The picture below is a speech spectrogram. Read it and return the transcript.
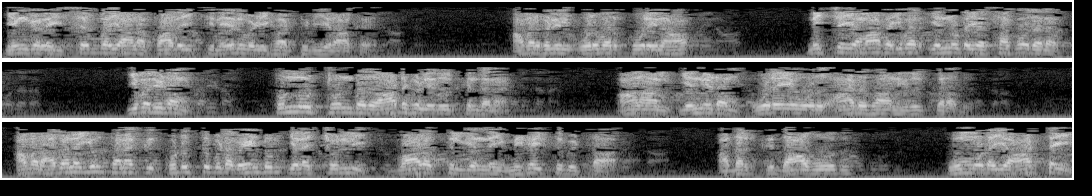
எங்களை செவ்வையான பாதைக்கு நேரு வழிகாட்டுவீராக அவர்களில் ஒருவர் கூறினார் நிச்சயமாக இவர் என்னுடைய சகோதரர். இவரிடம் தொன்னூற்றொன்பது ஆடுகள் இருக்கின்றன. ஆனால் என்னிடம் ஒரே ஒரு ஆடுதான் இருக்கிறது. அவர் அதனையும் தனக்கு கொடுத்துவிட வேண்டும் எனச் சொல்லி வாழத்தில் என்னை மிகைத்து விட்டார். அதற்கு தாவூது உம்முடைய ஆட்டை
